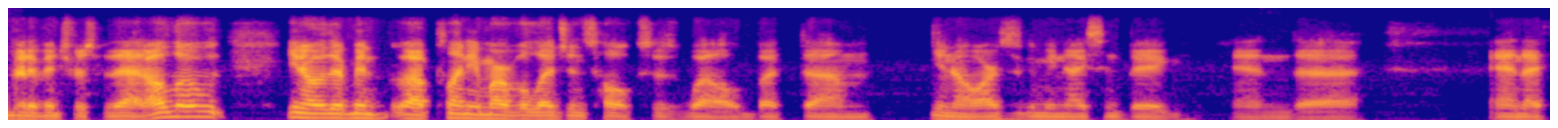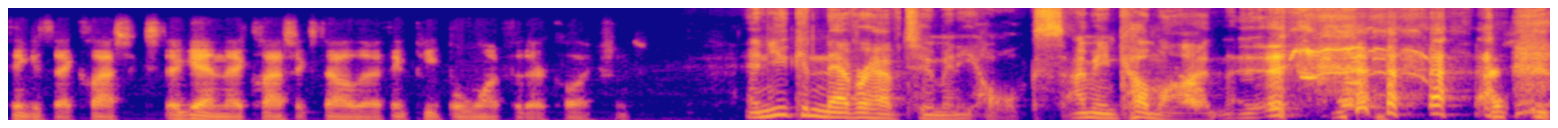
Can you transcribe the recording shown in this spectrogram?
bit of interest for that. Although you know there've been uh, plenty of Marvel Legends Hulks as well, but um, you know ours is gonna be nice and big, and uh, and I think it's that classic again that classic style that I think people want for their collections and you can never have too many Hulks. I mean, come on. I've, seen,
